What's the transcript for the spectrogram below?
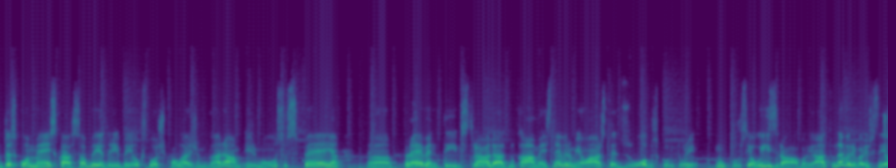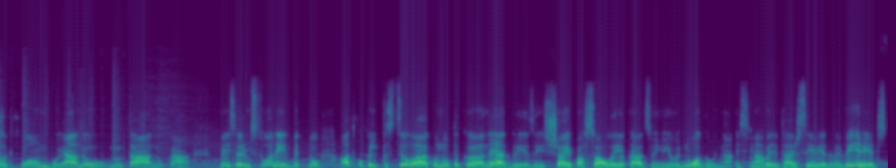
Un tas, ko mēs kā sabiedrība ilgstoši palaidām garām, ir mūsu spēja preventīvi strādāt. Nu, kā mēs nevaram jau ārstēt zobus, kur tur nu, kurus jau izrāva. Ja? Tu nevari vairs ielikt plombu. Ja? Nu, nu tā, nu kā. Mēs varam sodīt, bet nu, atpakaļ tas cilvēku nu, neatgriezīs šai pasaulē, ja kāds viņu jau ir nogalinājis. Ja? Vai tā ir sieviete vai vīrietis.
